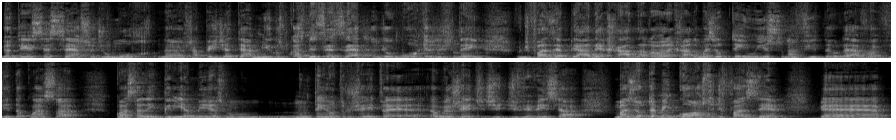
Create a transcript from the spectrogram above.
Eu tenho esse excesso de humor, né? Eu já perdi até amigos por causa desse excesso de humor que a gente tem de fazer a piada errada na hora errada. Mas eu tenho isso na vida. Eu levo a vida com essa, com essa alegria mesmo. Não tem outro jeito. É, é o meu jeito de, de vivenciar. Mas eu também gosto de fazer. É,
